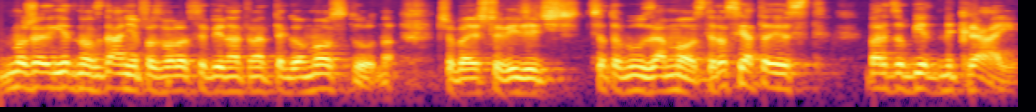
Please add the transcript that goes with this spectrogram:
może jedno zdanie pozwolę sobie na temat tego mostu. No, trzeba jeszcze wiedzieć, co to był za most. Rosja to jest bardzo biedny kraj.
